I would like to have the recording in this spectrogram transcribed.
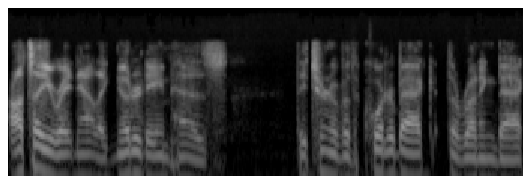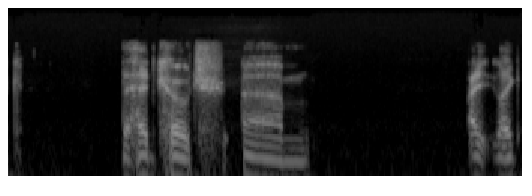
I'll tell you right now, like Notre Dame has, they turn over the quarterback, the running back, the head coach. Um, I like,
